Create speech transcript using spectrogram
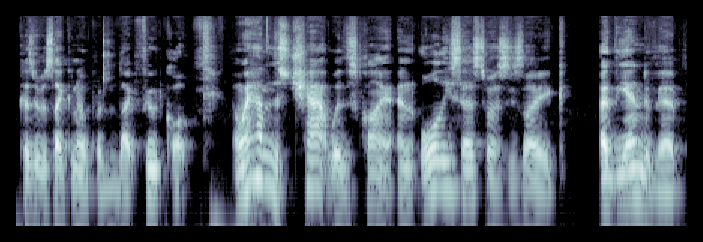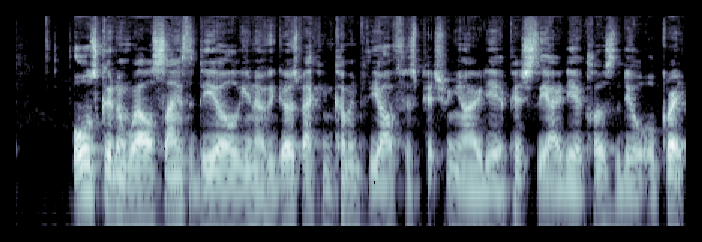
because it was like an open like food court. And we're having this chat with this client, and all he says to us is like, at the end of it, all's good and well, signs the deal. You know, he goes back and come into the office, pitch me an idea, pitch the idea, close the deal. All great.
